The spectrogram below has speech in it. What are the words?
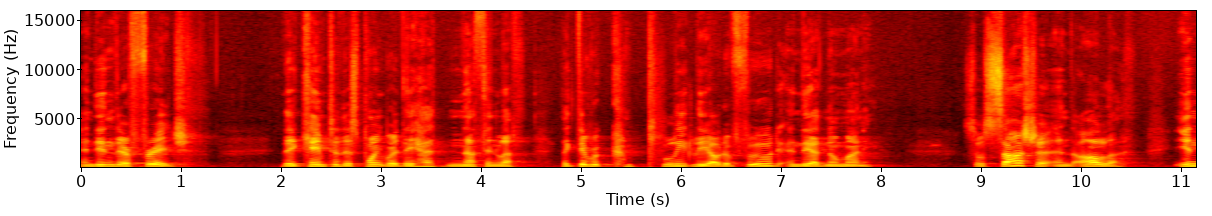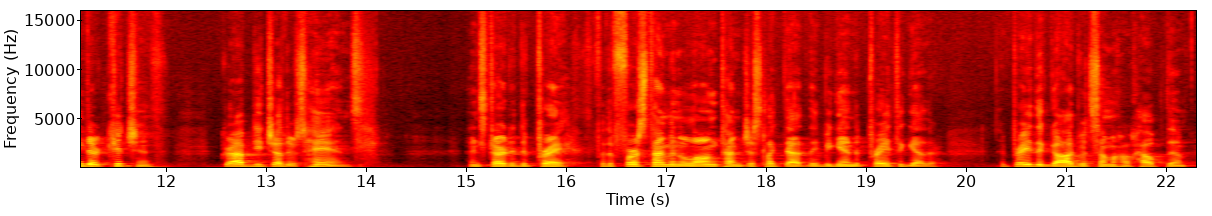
and in their fridge, they came to this point where they had nothing left. Like they were completely out of food and they had no money. So Sasha and Alla, in their kitchen, grabbed each other's hands and started to pray. For the first time in a long time, just like that, they began to pray together. They prayed that God would somehow help them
